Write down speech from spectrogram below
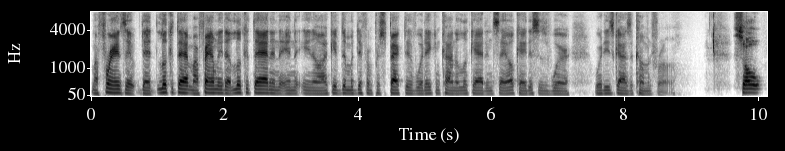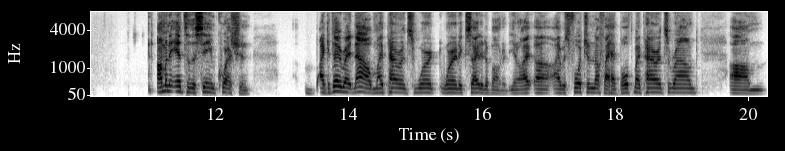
my friends that that look at that, my family that look at that, and and you know, I give them a different perspective where they can kind of look at and say, okay, this is where where these guys are coming from. So, I'm going to answer the same question. I can tell you right now, my parents weren't weren't excited about it. You know, I uh, I was fortunate enough; I had both my parents around, um,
